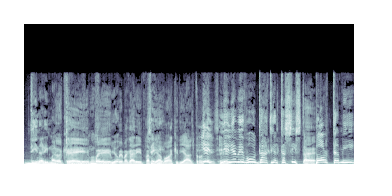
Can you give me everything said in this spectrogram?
dinari marocchini. Ok, poi, poi magari parliamo Sì. anche di altro. Glie- sì, sì. Glieli avevo dati al tassista. Eh. Portami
